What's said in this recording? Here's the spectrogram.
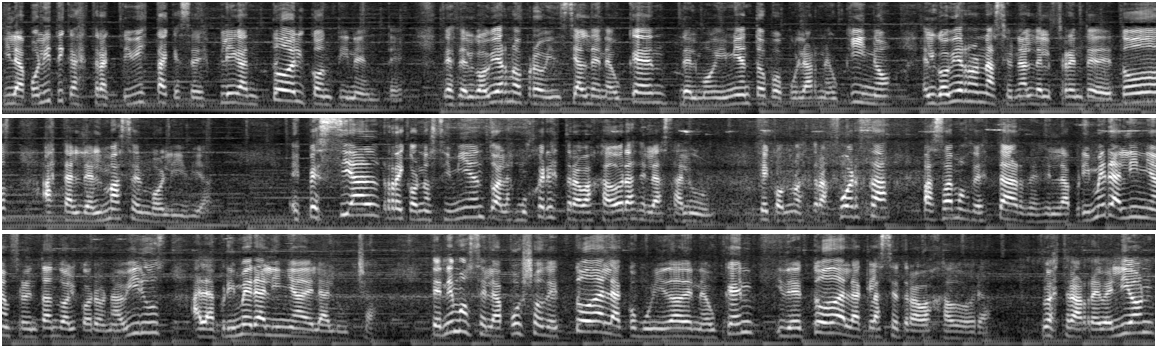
y la política extractivista que se despliega en todo el continente, desde el gobierno provincial de Neuquén, del Movimiento Popular Neuquino, el gobierno nacional del Frente de Todos, hasta el del MAS en Bolivia. Especial reconocimiento a las mujeres trabajadoras de la salud, que con nuestra fuerza pasamos de estar desde la primera línea enfrentando al coronavirus a la primera línea de la lucha. Tenemos el apoyo de toda la comunidad de Neuquén y de toda la clase trabajadora. Nuestra rebelión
